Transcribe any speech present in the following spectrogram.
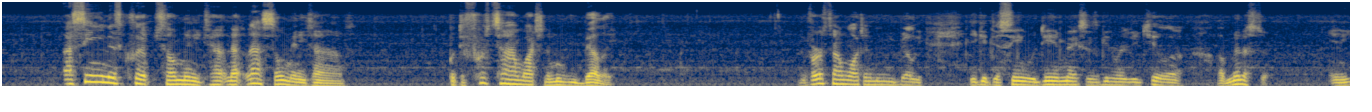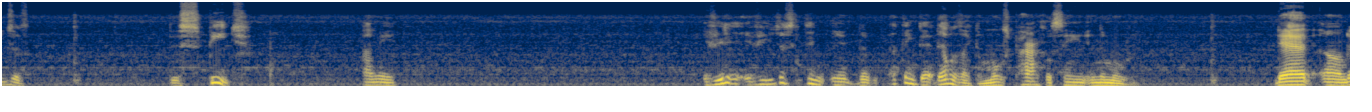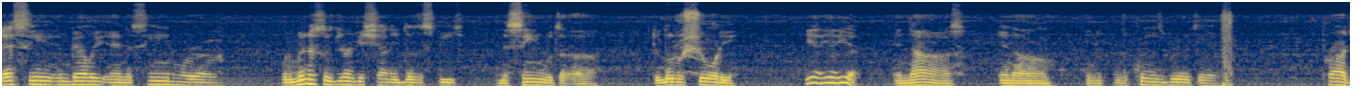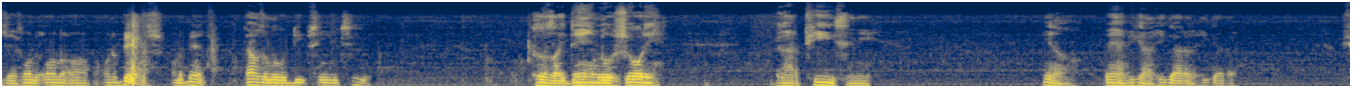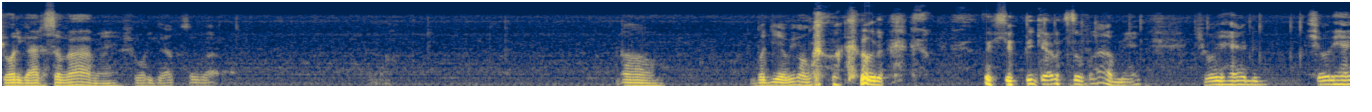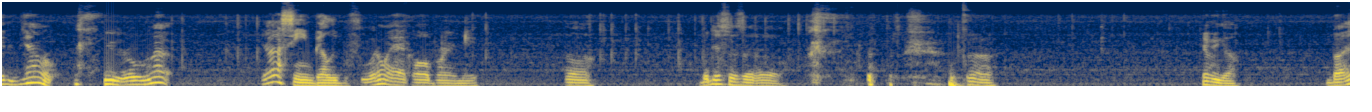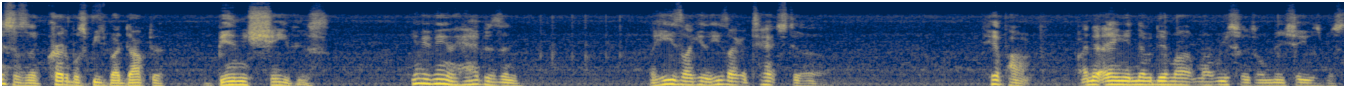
I seen this clip so many times. Not not so many times, but the first time watching the movie Belly. The first time watching the movie Belly, you get the scene where DMX is getting ready to kill a, a minister, and he just this speech. I mean, if you if you just didn't, it, the, I think that that was like the most powerful scene in the movie. That um that scene in Belly and the scene where uh, when the minister's gonna get shot and he does a speech, and the scene with the uh the little shorty, yeah yeah yeah, and Nas and um in the, in the Queensbridge uh, projects on the on the uh, on the bench on the bench. That was a little deep scene too. Cause it was like, damn, little shorty got a piece, and he, you know, damn, he got he got a he got a shorty got to survive, man. Shorty got to survive. Um, but yeah, we gonna go, go to Shorty got to survive, man. Shorty had to Shorty had to jump. he was rolling up. Y'all seen Belly before. Don't act all brand new. Uh, but this is a. Uh, here we go. But this is a credible speech by Dr. Ben Chavis. Anything that happens in, like he's like he's like attached to uh, hip hop. I, ne- I ain't never did my, my research on Ben Chavis, but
